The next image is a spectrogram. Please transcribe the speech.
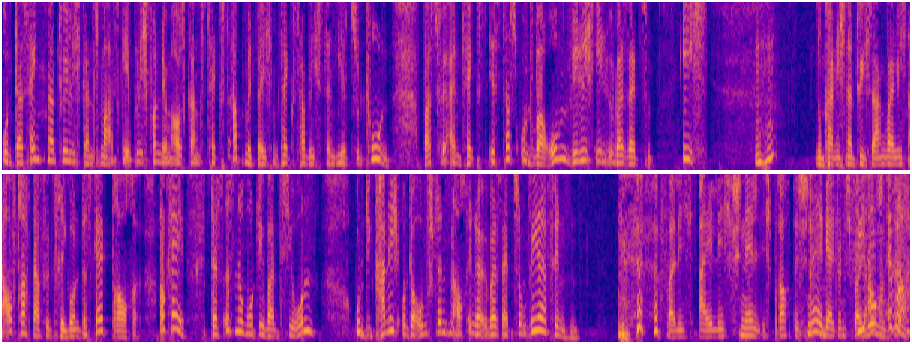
Und das hängt natürlich ganz maßgeblich von dem Ausgangstext ab. Mit welchem Text habe ich es denn hier zu tun? Was für ein Text ist das und warum will ich ihn übersetzen? Ich. Mhm. Nun kann ich natürlich sagen, weil ich einen Auftrag dafür kriege und das Geld brauche. Okay, das ist eine Motivation und die kann ich unter Umständen auch in der Übersetzung wiederfinden. weil ich eilig schnell, ich brauchte schnell Geld und ich war Wie jung. auch immer.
